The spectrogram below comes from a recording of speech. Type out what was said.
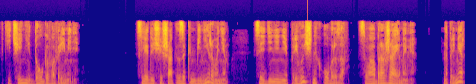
в течение долгого времени. Следующий шаг за комбинированием — соединение привычных образов с воображаемыми. Например,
